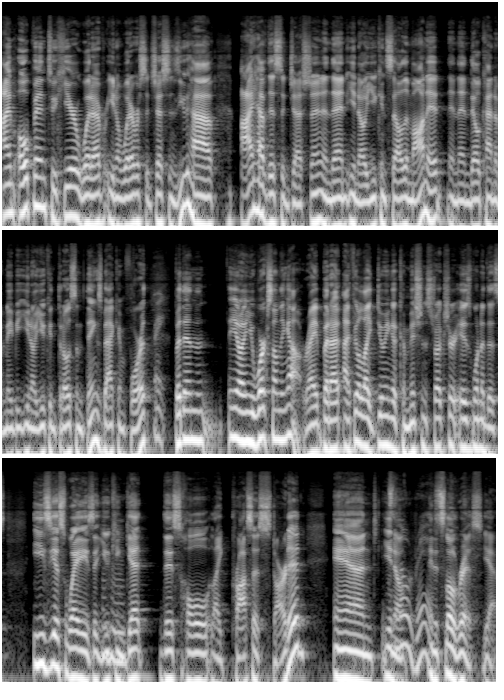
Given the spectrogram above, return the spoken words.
I'm open to hear whatever, you know, whatever suggestions you have. I have this suggestion and then, you know, you can sell them on it and then they'll kind of maybe, you know, you can throw some things back and forth. Right. But then, you know, you work something out, right? But I, I feel like doing a commission structure is one of the easiest ways that you Mm-hmm. can get this whole like process started and you It's know and it's low risk yeah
